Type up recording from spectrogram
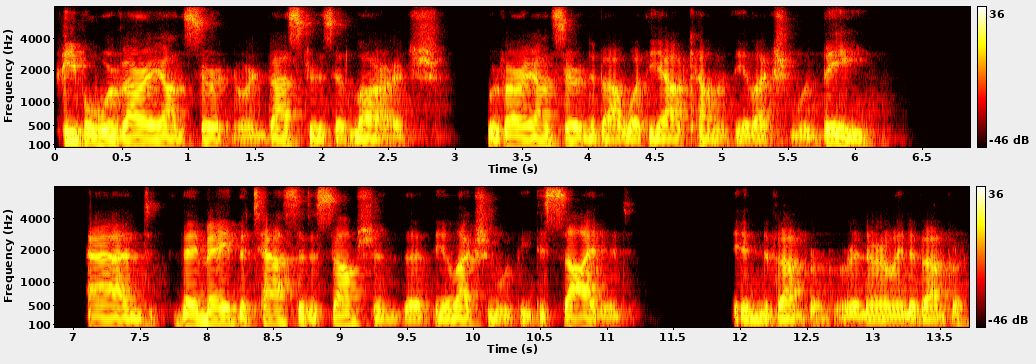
people were very uncertain or investors at large were very uncertain about what the outcome of the election would be and they made the tacit assumption that the election would be decided in November or in early November.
